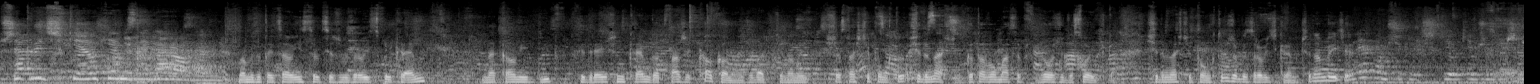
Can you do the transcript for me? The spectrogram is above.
Przykryć szkiełkiem zegarowym. Mamy tutaj całą instrukcję, żeby zrobić swój krem. Na Comi Deep Hydration krem do twarzy Coconut. Zobaczcie, mamy 16 punktów, 17. Gotową masę wyłożyć do słoiczka. 17 punktów, żeby zrobić krem. Czy nam wyjdzie? Jak mam przykryć szkiełkiem, przepraszam?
